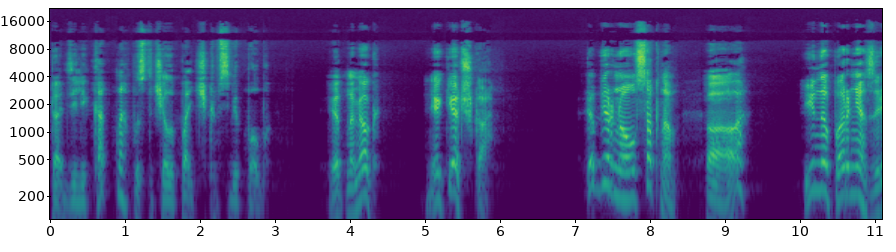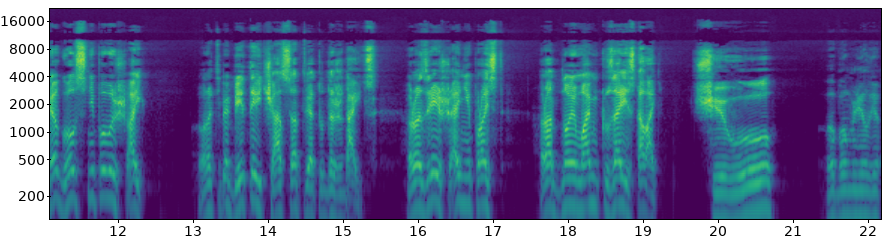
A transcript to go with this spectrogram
та деликатно постучала пальчиком себе по лбу. — Это намек? — Не кетшка. — Ты вернулся к нам. — А, и на парня зря голос не повышай. Он от тебя битый час ответу дожидается. Разрешение просит родную маменьку заарестовать. — Чего? — обомлел я.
